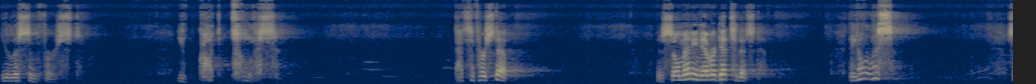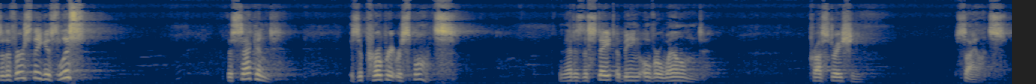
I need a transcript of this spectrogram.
you listen first. You've got to listen. That's the first step. And so many never get to that step. They don't listen. So the first thing is listen. The second is appropriate response. And that is the state of being overwhelmed, prostration, silence.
